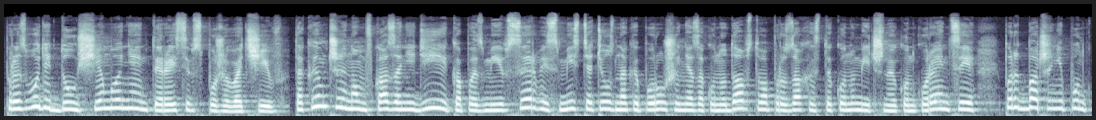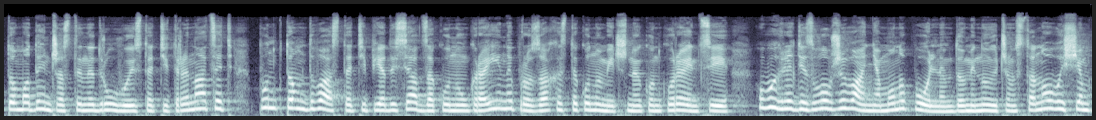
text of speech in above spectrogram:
призводять до ущемлення інтересів споживачів. Таким чином, вказані дії КП «Зміївсервіс» містять ознаки порушення законодавства про захист економічної конкуренції, передбачені пунктом 1 частини 2 статті 13, пунктом 2 статті 50 Закону України про захист економічної конкуренції у вигляді зловживання монопольним домінуючим становищем,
